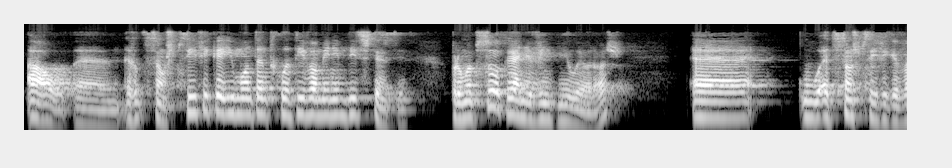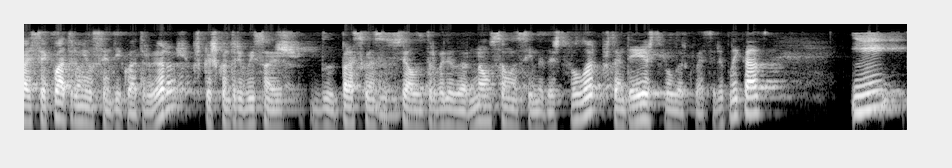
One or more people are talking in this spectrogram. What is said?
ao, uh, a redução específica e o montante relativo ao mínimo de existência. Para uma pessoa que ganha 20 mil euros, uh, a dedução específica vai ser 4.104 euros, porque as contribuições de, para a Segurança Social do Trabalhador não são acima deste valor, portanto é este valor que vai ser aplicado. E,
